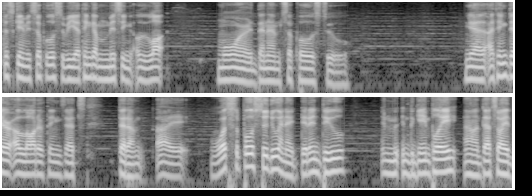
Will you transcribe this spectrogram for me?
this game is supposed to be. I think I'm missing a lot more than I'm supposed to. Yeah, I think there are a lot of things that that I'm I was supposed to do and I didn't do in in the gameplay. Uh, that's why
